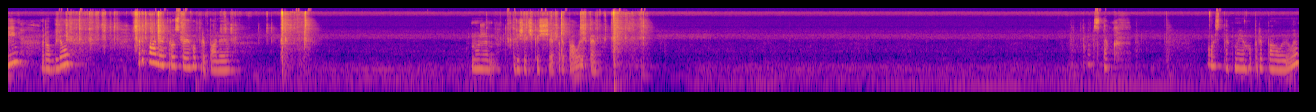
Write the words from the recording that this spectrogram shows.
і роблю, припалюю, просто його припалюю. Може трішечки ще припалити. Ось так. Ось так ми його припалили.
